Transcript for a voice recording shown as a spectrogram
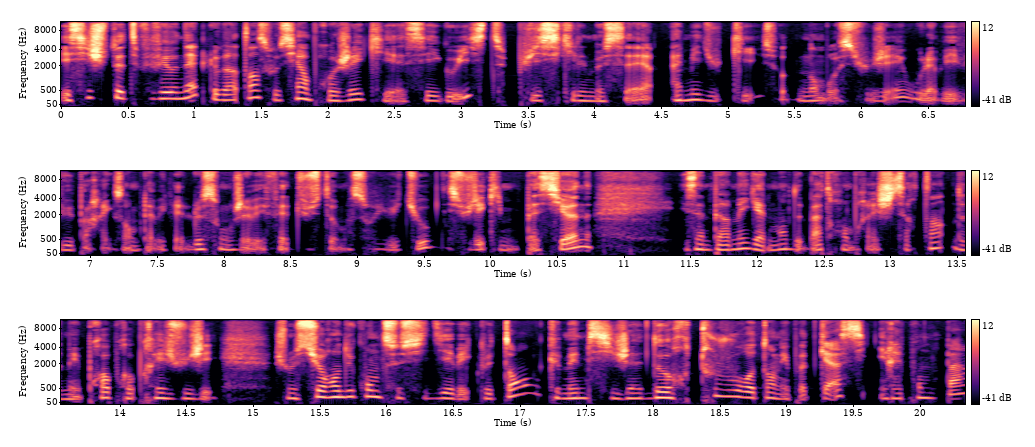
Et si je suis tout à fait honnête, le gratin, c'est aussi un projet qui est assez égoïste, puisqu'il me sert à m'éduquer sur de nombreux sujets. Vous l'avez vu par exemple avec la leçon que j'avais faite justement sur YouTube, des sujets qui me passionnent et ça me permet également de battre en brèche certains de mes propres préjugés. Je me suis rendu compte, ceci dit, avec le temps, que même si j'adore toujours autant les podcasts, ils répondent pas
